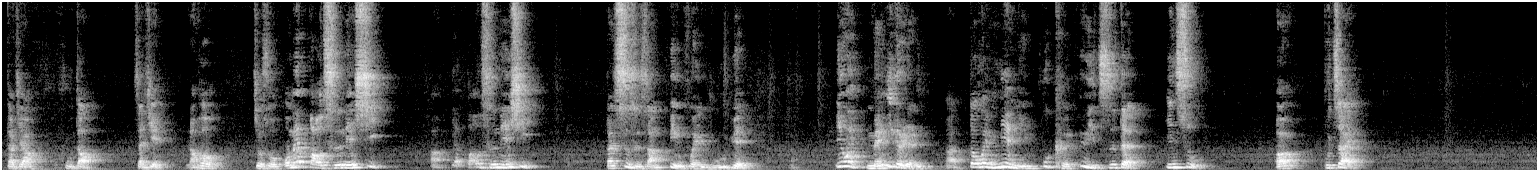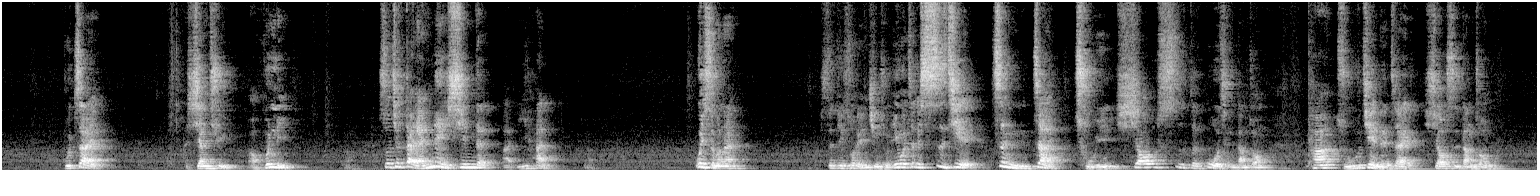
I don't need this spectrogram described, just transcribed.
大家互道再见，然后就说我们要保持联系，啊，要保持联系。但事实上并非如愿，因为每一个人啊都会面临不可预知的因素，而不再不再相聚啊婚礼啊，所以就带来内心的啊遗憾。为什么呢？圣经说的很清楚，因为这个世界正在。处于消逝的过程当中，它逐渐的在消逝当中，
